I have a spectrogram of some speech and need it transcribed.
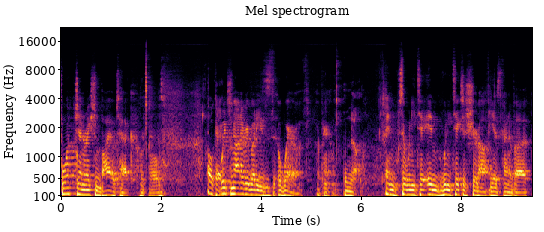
Fourth generation biotech, we're told. Okay. Which not everybody's aware of, apparently. no. And so when he ta- and when he takes his shirt off, he has kind of a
